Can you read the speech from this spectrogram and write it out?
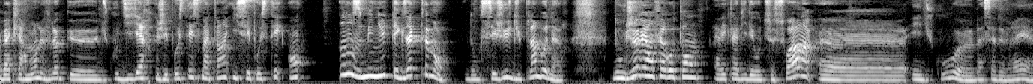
bah, clairement, le vlog du coup d'hier que j'ai posté ce matin, il s'est posté en 11 minutes exactement. Donc c'est juste du plein bonheur. Donc je vais en faire autant avec la vidéo de ce soir. et du coup, bah, ça devrait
